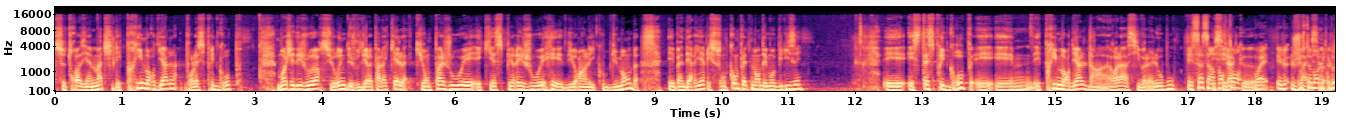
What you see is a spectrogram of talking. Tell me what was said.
ce troisième match, il est primordial pour l'esprit de groupe. Moi, j'ai des joueurs sur une, je vous dirai pas laquelle, qui n'ont pas joué et qui espéraient jouer durant les coupes du monde. Et ben derrière, ils se sont complètement démobilisés. Et, et cet esprit de groupe est, est- est primordial dans, voilà, s'ils veulent aller au bout. Et ça, c'est Et c'est là important. que- ouais. Et le- justement, Ouais, le-.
